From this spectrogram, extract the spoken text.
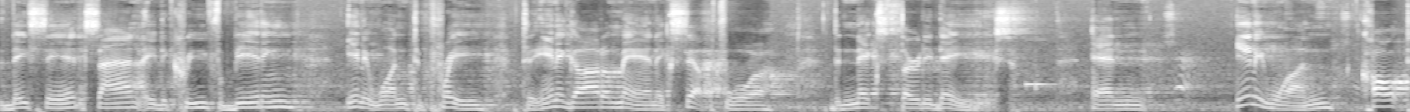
they said, sign a decree forbidding anyone to pray to any god or man except for the next 30 days? And anyone caught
